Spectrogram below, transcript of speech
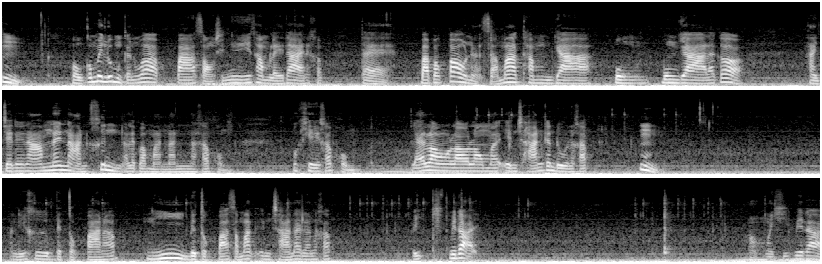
อืมผมก็ไม่รู้เหมือนกันว่าปลาสองชนิดนี้ทำอะไรได้นะครับ แต่ปลาปักเป้าเนี่ยสามารถทำยาปรุงปรุงยาแล้วก็หายใจในน้ำได้นานขึ้นอะไรประมาณนั้นนะครับ ผม โอเคครับผม แล้วเราเราลองมาเอนชานกันดูนะครับ อืมอันนี้คือเบ็ดตกปลานะครับ นี่เบ็ดตกปลาสามารถเอนชาได้แล้วนะครับเฮ้ยคลิกไม่ได้เอาไม่คลิกไม่ได้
